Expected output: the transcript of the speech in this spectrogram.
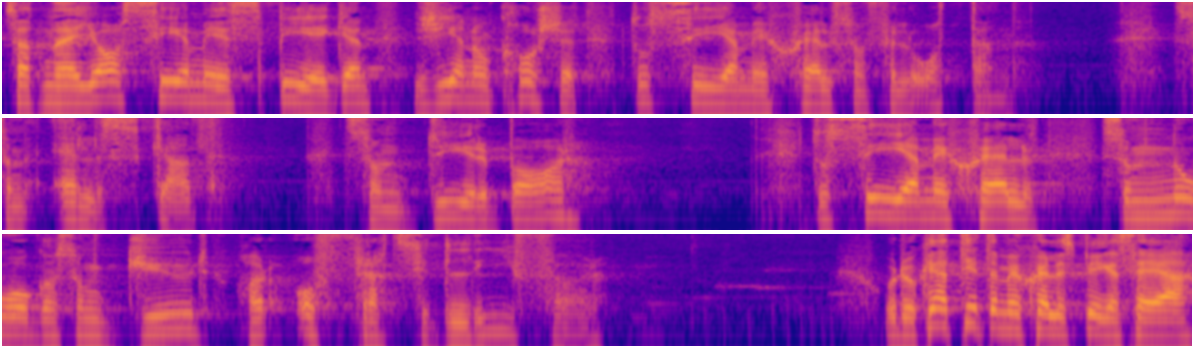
Så att när jag ser mig i spegeln genom korset, då ser jag mig själv som förlåten, som älskad, som dyrbar. Då ser jag mig själv som någon som Gud har offrat sitt liv för. Och då kan jag titta mig själv i spegeln och säga,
